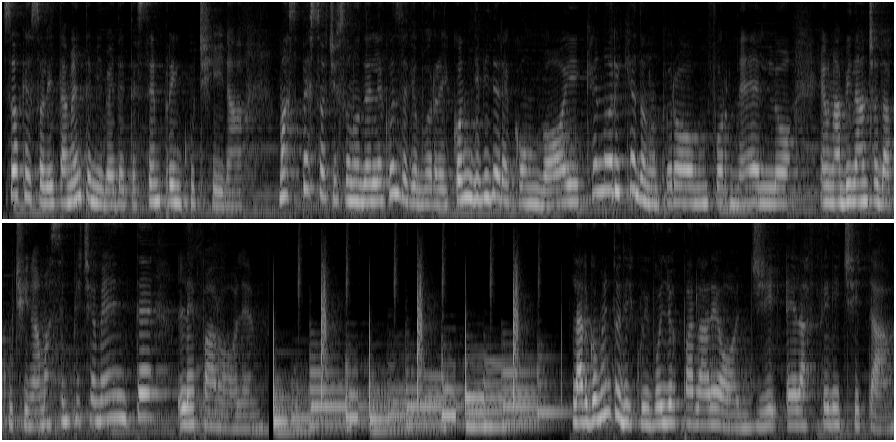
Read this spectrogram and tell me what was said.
So che solitamente mi vedete sempre in cucina, ma spesso ci sono delle cose che vorrei condividere con voi che non richiedono però un fornello e una bilancia da cucina, ma semplicemente le parole. L'argomento di cui voglio parlare oggi è la felicità.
